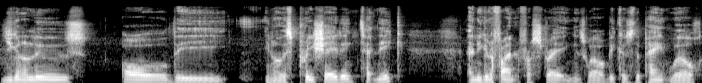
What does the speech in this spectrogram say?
You're going to lose all the, you know, this pre shading technique, and you're going to find it frustrating as well because the paint will.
